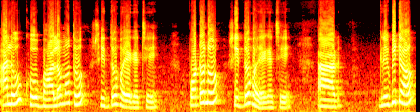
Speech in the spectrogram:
আলু খুব ভালো মতো সিদ্ধ হয়ে গেছে। পটলও সিদ্ধ হয়ে গেছে। আর গ্রেভিটাও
